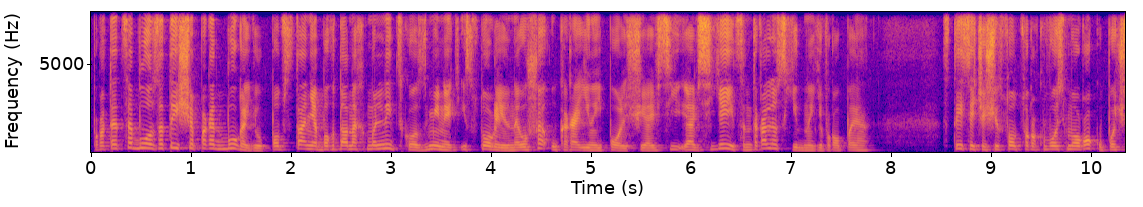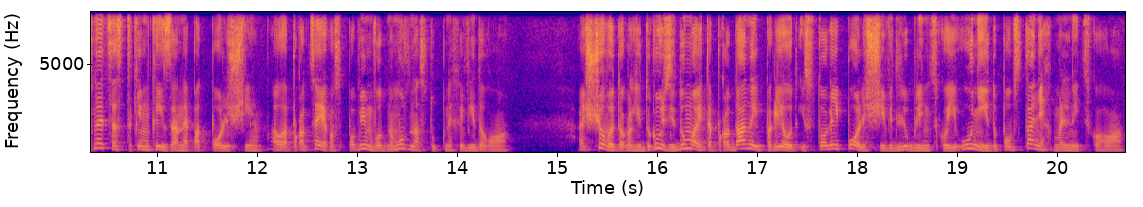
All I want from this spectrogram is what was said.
Проте це було затище перед бурею. Повстання Богдана Хмельницького змінить історію не лише України і Польщі, а й всі- всієї Центрально-Східної Європи. З 1648 року почнеться стрімкий занепад Польщі, але про це я розповім в одному з наступних відео. А що ви, дорогі друзі, думаєте про даний період історії Польщі від Люблінської унії до повстання Хмельницького?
